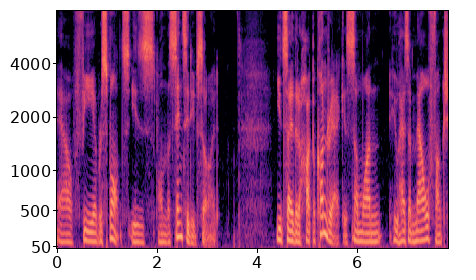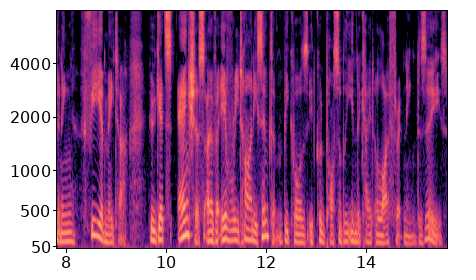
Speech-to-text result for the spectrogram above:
our fear response is on the sensitive side. You'd say that a hypochondriac is someone who has a malfunctioning fear meter, who gets anxious over every tiny symptom because it could possibly indicate a life threatening disease.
